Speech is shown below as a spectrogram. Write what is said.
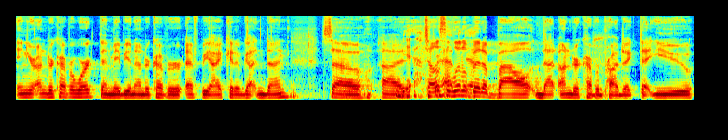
in your undercover work than maybe an undercover FBI could have gotten done. So uh, Yeah, tell us a little yeah. bit about that undercover project that you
